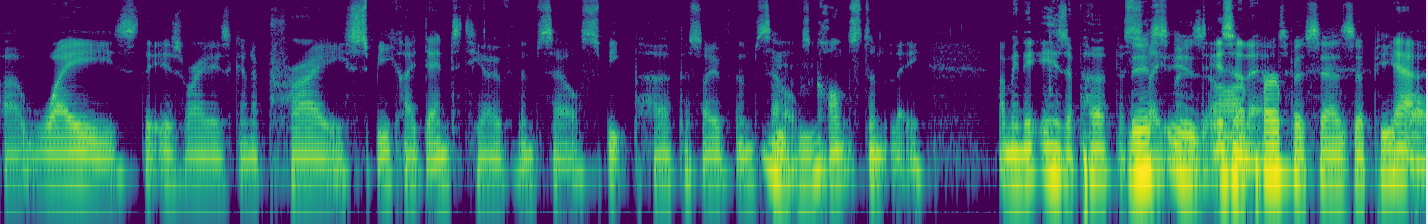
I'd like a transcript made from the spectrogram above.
uh, ways that Israel is going to pray, speak identity over themselves, speak purpose over themselves constantly. I mean, it is a purpose This statement, is isn't our it? purpose as a people. Yeah.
